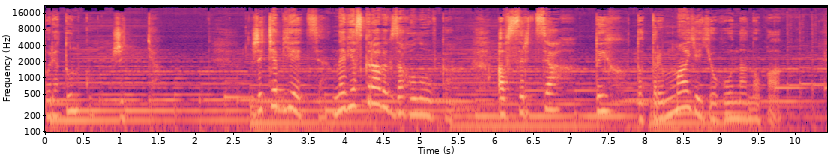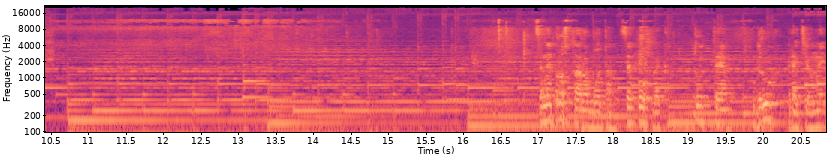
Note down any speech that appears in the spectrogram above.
порятунку життя. Життя б'ється не в яскравих заголовках, а в серцях тих, хто тримає його на ногах. Це не просто робота, це поклик. Тут ти друг, рятівник,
